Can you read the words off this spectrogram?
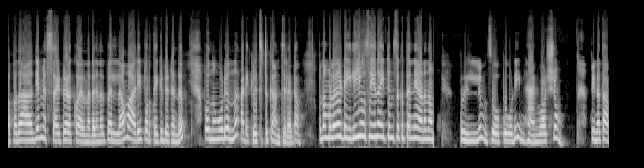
അപ്പോൾ അത് ആകെ മെസ്സായിട്ട് കിടക്കുമായിരുന്നു കേട്ടോ ഞാനത് എല്ലാം വാരി പുറത്തേക്ക് ഇട്ടിട്ടുണ്ട്. അപ്പോൾ ഒന്നും കൂടി ഒന്ന് അടക്കി വെച്ചിട്ട് കാണിച്ചു തരാം കേട്ടോ അപ്പോൾ നമ്മൾ ഡെയിലി യൂസ് ചെയ്യുന്ന ഐറ്റംസ് ഒക്കെ തന്നെയാണ് പ്രില്ലും സോപ്പ് പൊടിയും ഹാൻഡ് വാഷും പിന്നെ തറ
